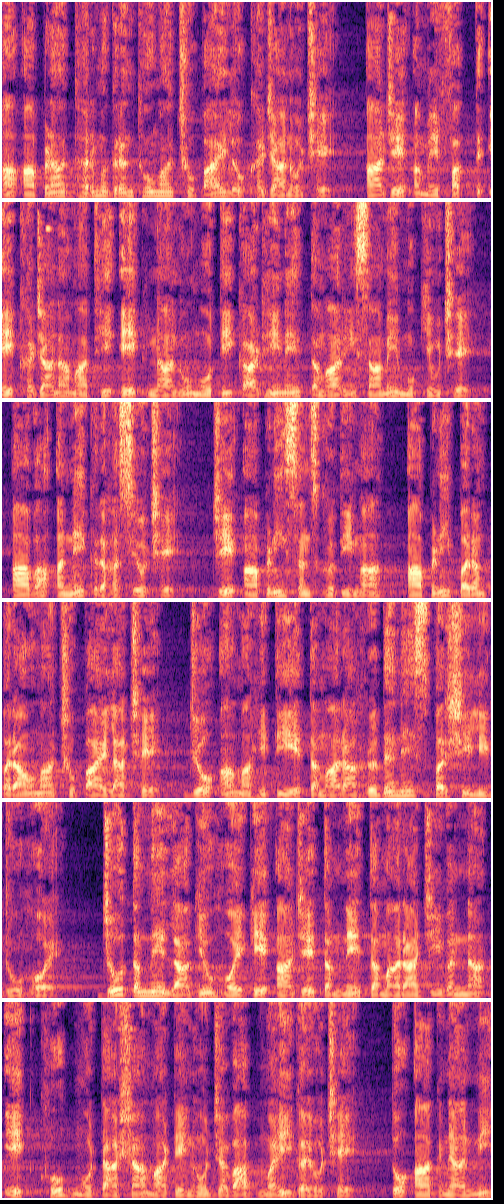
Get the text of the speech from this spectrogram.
આ આપણા ધર્મગ્રંથોમાં છુપાયેલો ખજાનો છે, આજે અમે ફક્ત એ ખજાનામાંથી એક નાનું મોતી કાઢીને તમારી સામે મૂક્યું છે. આવા અનેક રહસ્યો છે, જે આપણી સંસ્કૃતિમાં, આપણી પરંપરાઓમાં છુપાયેલા છે. જો આ માહિતીએ તમારા હૃદયને સ્પર્શી લીધું હોય, જો તમને લાગ્યું હોય કે આજે તમને તમારા જીવનના એક ખૂબ મોટા શા માટેનો જવાબ મળી ગયો છે, તો આ જ્ઞાનની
